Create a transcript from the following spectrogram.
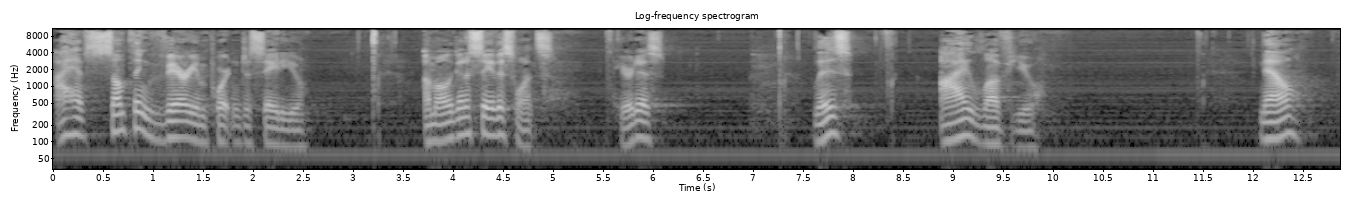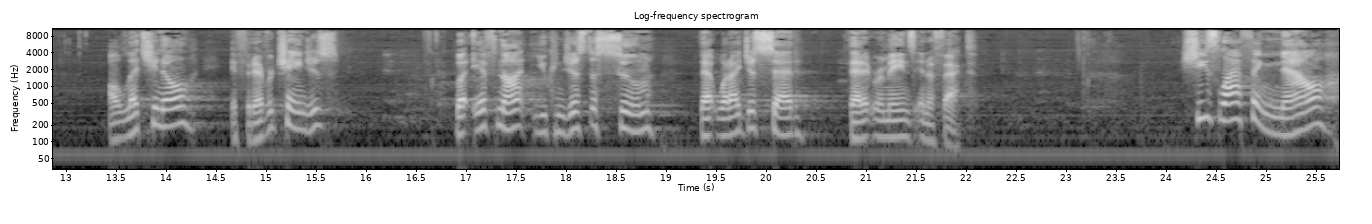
I have something very important to say to you. I'm only going to say this once. Here it is. Liz, I love you. Now, I'll let you know if it ever changes, but if not, you can just assume that what I just said that it remains in effect. She's laughing now,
